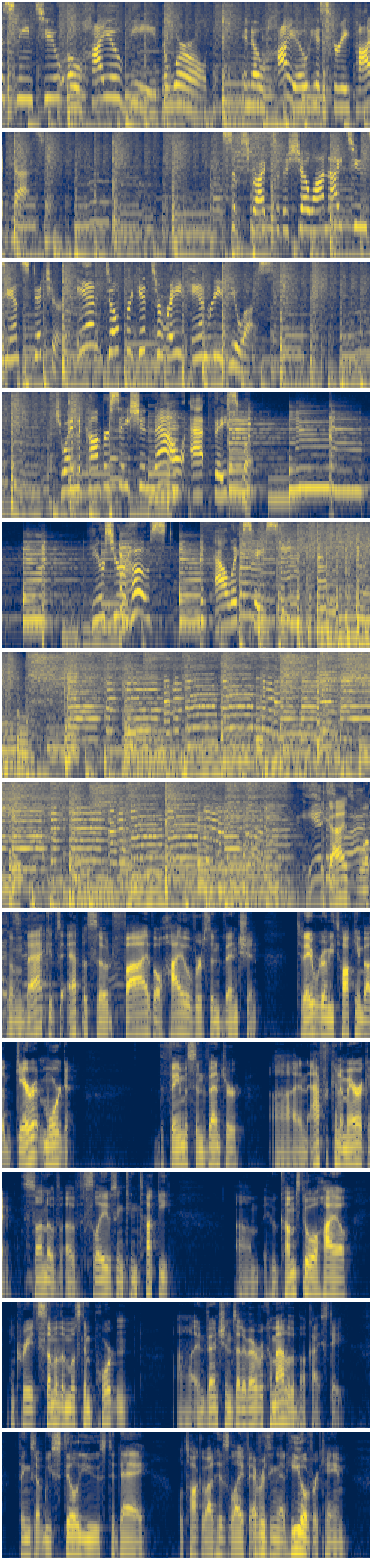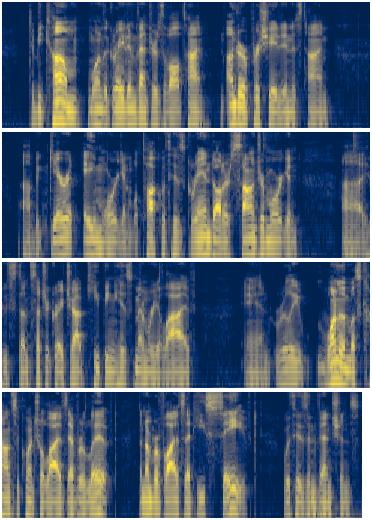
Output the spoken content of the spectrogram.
Listening to Ohio v. the World, an Ohio history podcast. Subscribe to the show on iTunes and Stitcher. And don't forget to rate and review us. Join the conversation now at Facebook. Here's your host, Alex Hasty. Guys, welcome back. It's episode 5 Ohio versus Invention. Today we're going to be talking about Garrett Morgan, the famous inventor, uh, an African American, son of, of slaves in Kentucky, um, who comes to Ohio and creates some of the most important uh, inventions that have ever come out of the Buckeye State. Things that we still use today. We'll talk about his life, everything that he overcame to become one of the great inventors of all time, underappreciated in his time. Uh, but Garrett A. Morgan. We'll talk with his granddaughter, Sandra Morgan, uh, who's done such a great job keeping his memory alive and really one of the most consequential lives ever lived. The number of lives that he saved with his inventions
